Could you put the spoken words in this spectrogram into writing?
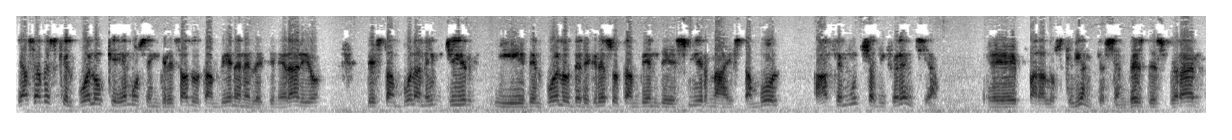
Ya sabes que el vuelo que hemos ingresado también en el itinerario de Estambul a Nevşehir y del vuelo de regreso también de Esmirna a Estambul hace mucha diferencia eh, para los clientes. En vez de esperar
